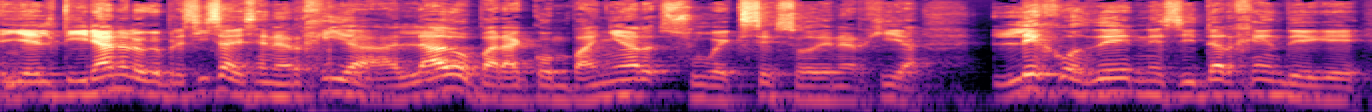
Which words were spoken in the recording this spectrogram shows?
y, el tirano lo que precisa es energía al lado para acompañar su exceso de energía. Lejos de necesitar gente que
